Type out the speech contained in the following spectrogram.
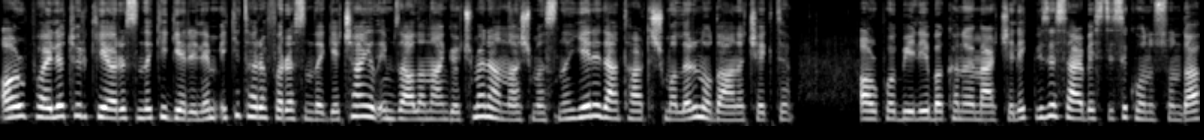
Avrupa ile Türkiye arasındaki gerilim iki taraf arasında geçen yıl imzalanan göçmen anlaşmasını yeniden tartışmaların odağına çekti. Avrupa Birliği Bakanı Ömer Çelik vize serbestisi konusunda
